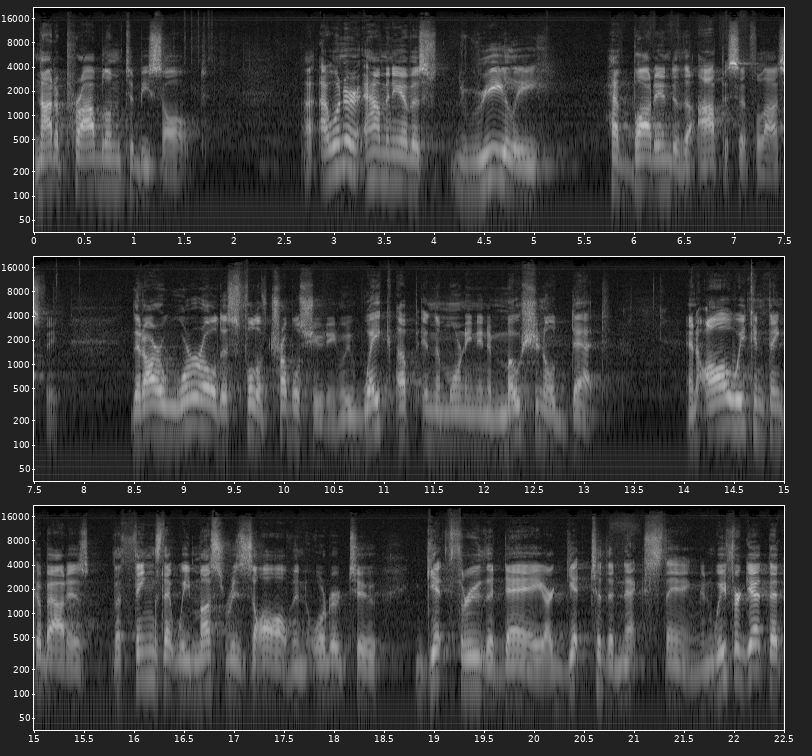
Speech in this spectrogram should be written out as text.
not a problem to be solved. I wonder how many of us really have bought into the opposite philosophy that our world is full of troubleshooting. We wake up in the morning in emotional debt, and all we can think about is the things that we must resolve in order to get through the day or get to the next thing. And we forget that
